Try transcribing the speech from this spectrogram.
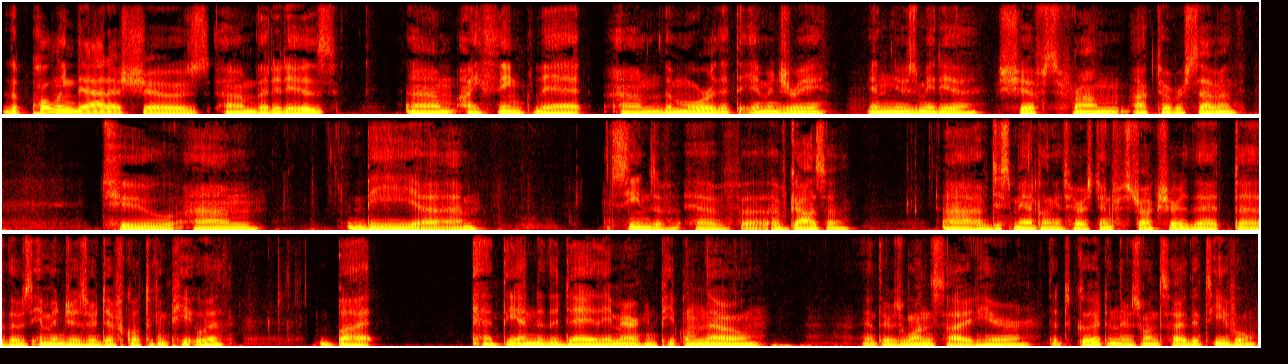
The polling data shows um, that it is. Um, I think that um, the more that the imagery in news media shifts from October 7th to um, the uh, scenes of, of, uh, of Gaza, uh, of dismantling a terrorist infrastructure, that uh, those images are difficult to compete with. But at the end of the day, the American people know that there's one side here that's good and there's one side that's evil,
